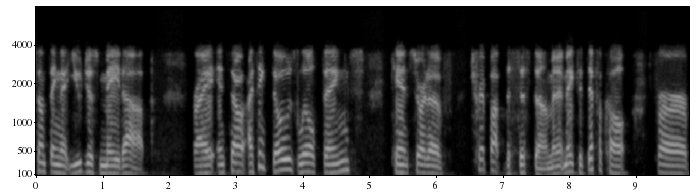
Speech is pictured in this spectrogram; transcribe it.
something that you just made up? Right? And so i think those little things can sort of trip up the system and it makes it difficult for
